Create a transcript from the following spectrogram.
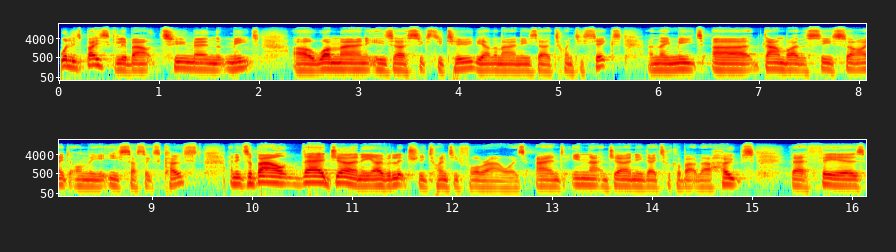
Well, it's basically about two men that meet. Uh, one man is uh, 62, the other man is uh, 26, and they meet uh, down by the seaside on the East Sussex coast. And it's about their journey over literally 24 hours. And in that journey, they talk about their hopes, their fears,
